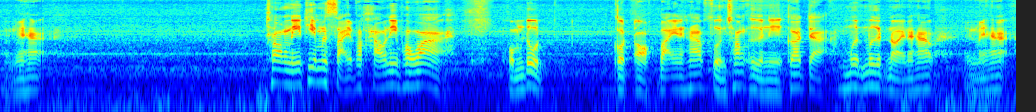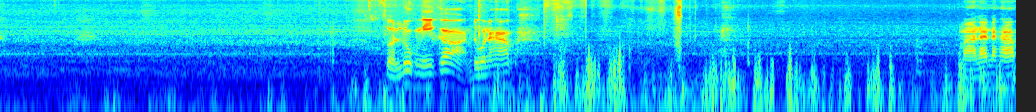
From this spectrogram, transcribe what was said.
เห็นไหมฮะ ช่องนี้ที่มันใสเพราะเขานี่เพราะว่าผมดูดกดออกไปนะครับ ส่วนช่องอื่นนี่ก็จะมืดมืดๆหน่อยนะครับ เห็นไหมฮะ ส่วนลูกนี้ก็ดูนะครับ มาแล้วนะครับ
